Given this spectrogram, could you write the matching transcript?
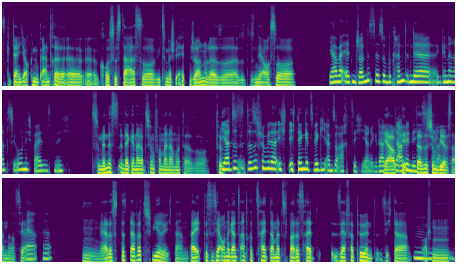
Es gibt ja eigentlich auch genug andere äh, äh, große Stars, so wie zum Beispiel Elton John oder so. Also das sind ja auch so, Ja, aber Elton John ist ja so bekannt in der Generation, ich weiß es nicht. zumindest in der Generation von meiner Mutter so. 50. Ja, das, ist- das ist schon wieder, ich, ich denke jetzt wirklich an so 80-Jährige. Da, ja, da okay, bin ich. das ist schon dran. wieder was anderes, ja. Ja, ja. Hm, ja, das, das, da wird's schwierig dann, weil das ist ja auch eine ganz andere Zeit. Damals war das halt sehr verpönt, sich da Mhm. offen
